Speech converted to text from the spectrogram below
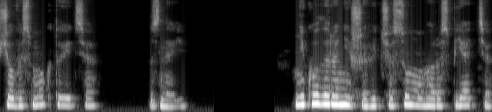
що висмоктується з неї. Ніколи раніше від часу мого розп'яття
